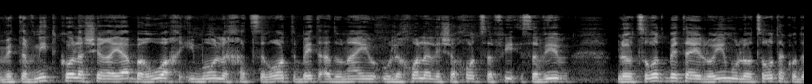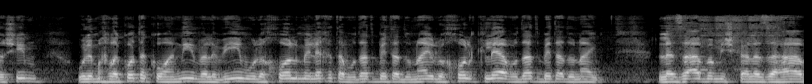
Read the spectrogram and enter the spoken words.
ותבנית כל אשר היה ברוח עמו לחצרות בית אדוני ולכל הלשכות סביב, לאוצרות בית האלוהים ולאוצרות הקודשים, ולמחלקות הכהנים והלוויים, ולכל מלאכת עבודת בית אדוני, ולכל כלי עבודת בית אדוני. לזהב במשקל הזהב,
